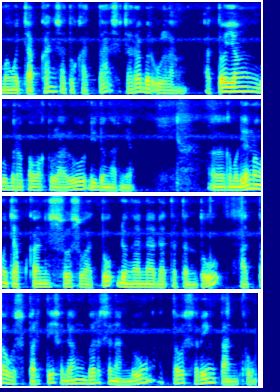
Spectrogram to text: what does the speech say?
mengucapkan satu kata secara berulang atau yang beberapa waktu lalu didengarnya. E, kemudian mengucapkan sesuatu dengan nada tertentu atau seperti sedang bersenandung atau sering tantrum.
